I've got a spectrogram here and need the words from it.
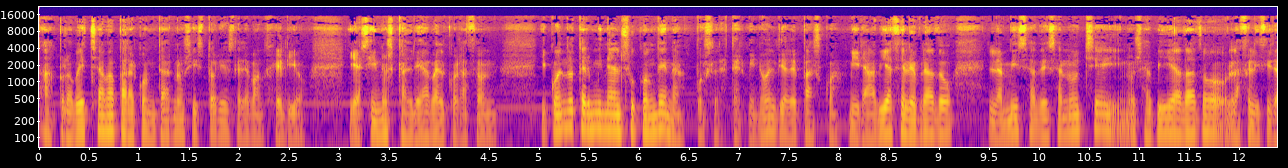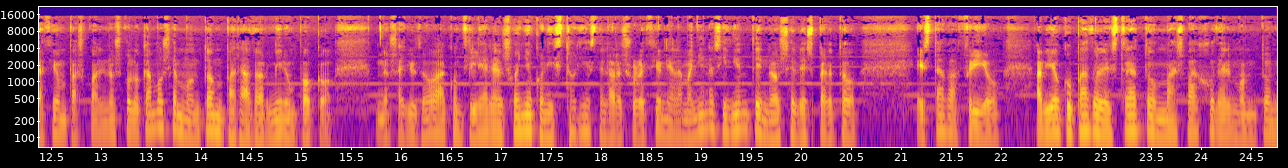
aprovechaba para contarnos historias del Evangelio, y así nos caldeaba el corazón. ¿Y cuándo termina él su condena? Pues la terminó el día de Pascua. Mira, había celebrado la misa de esa noche y nos había dado la felicitación pascual. Nos colocamos en montón para dormir un poco. Nos ayudó a conciliar el sueño con historias de la resurrección y a la mañana siguiente no se despertó. Estaba frío, había ocupado el estrato más bajo del montón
